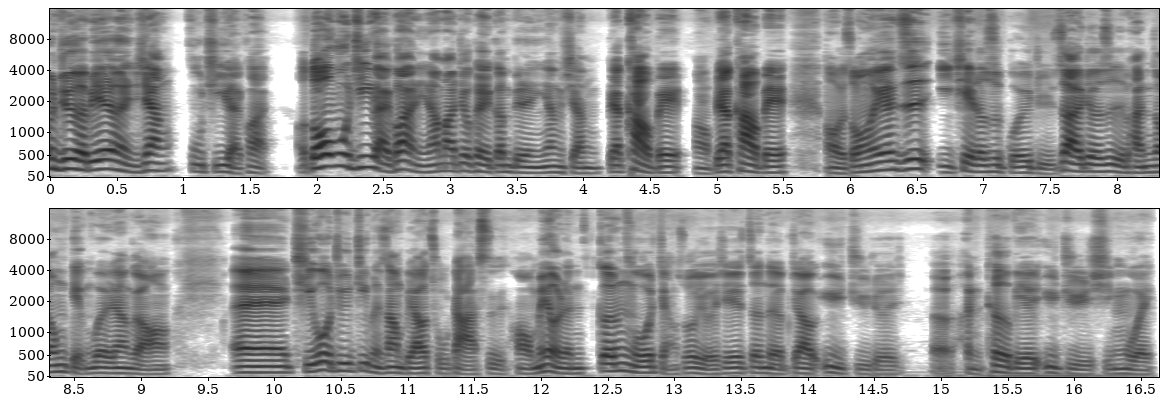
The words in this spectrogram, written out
我觉得别人很像，付七百块。多付七百块，你他妈就可以跟别人一样香，不要靠背啊，不要靠背哦。总而言之，一切都是规矩。再就是盘中点位那个哦，呃，期货区基本上不要出大事哦。没有人跟我讲说有一些真的比较逾矩的，呃，很特别逾矩的行为，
